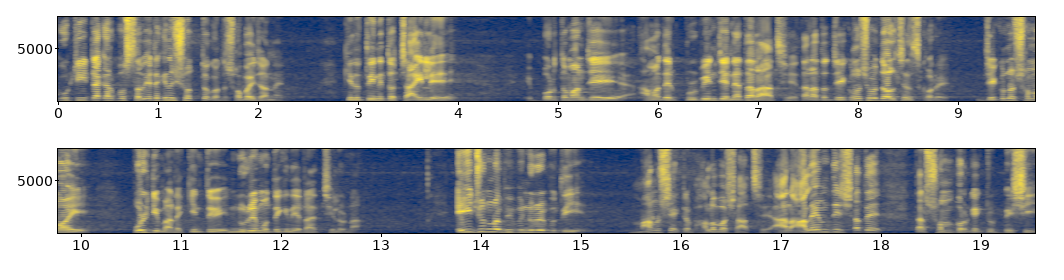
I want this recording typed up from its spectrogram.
কোটি টাকার প্রস্তাব, এটা কিন্তু সত্য কথা, সবাই জানে। কিন্তু তিনি তো চাইলে বর্তমান যে আমাদের প্রবীণ যে নেতারা আছে, তারা তো যে কোনো সময় দল চেঞ্জ করে যে কোনো সময় পোল্টি মারে, কিন্তু নূরের মধ্যে কিন্তু এটা ছিল না। এই জন্য ভিপি নূরের প্রতি মানুষের একটা ভালোবাসা আছে, আর আলেমদের সাথে তার সম্পর্ক একটু বেশি।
